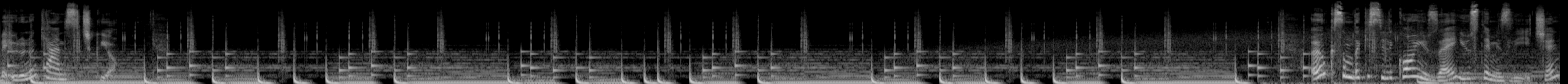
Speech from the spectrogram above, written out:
ve ürünün kendisi çıkıyor. Ön kısımdaki silikon yüzey yüz temizliği için,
